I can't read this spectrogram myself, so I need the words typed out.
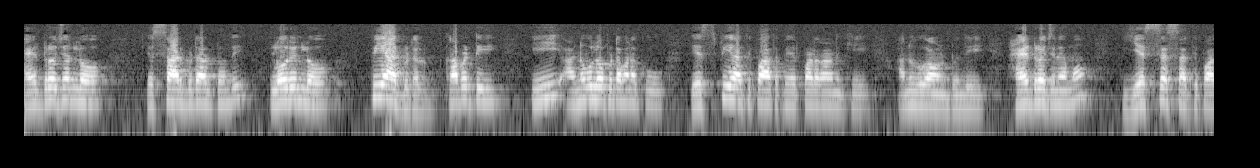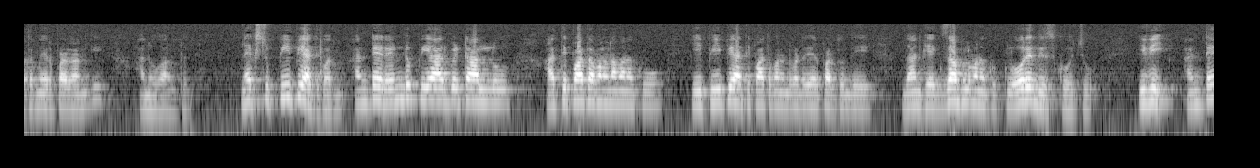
హైడ్రోజన్లో ఎస్ ఆర్బిటాల్ ఉంటుంది క్లోరిన్లో పి ఆర్బిటల్ కాబట్టి ఈ అణువు లోపల మనకు ఎస్పి అతిపాతం ఏర్పడడానికి అనువుగా ఉంటుంది. హైడ్రోజన్ ఏమో ఎస్ఎస్ అతిపాతం ఏర్పడడానికి అనువుగా ఉంటుంది. నెక్స్ట్ పీపీ అతిపాతం. అంటే రెండు పి ఆర్బిటాళ్ళు అతిపాతం వలన మనకు ఈ పీపీ అతిపాతం అనేటువంటిది ఏర్పడుతుంది. దానికి ఎగ్జాంపుల్ మనకు క్లోరిన్ తీసుకోవచ్చు. ఇవి అంటే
